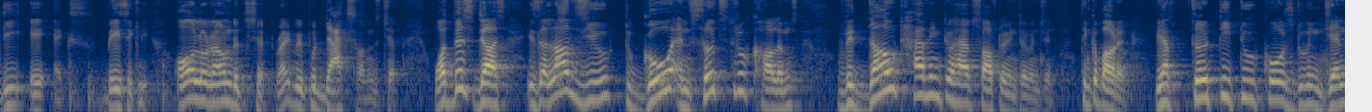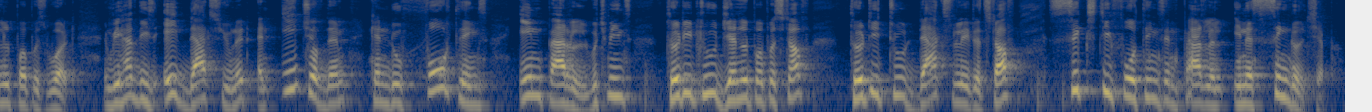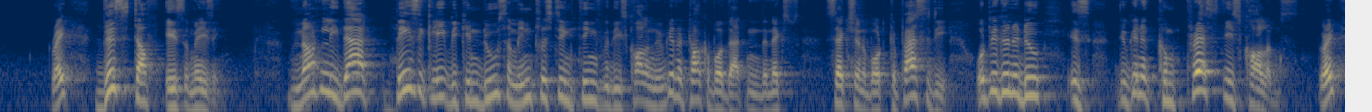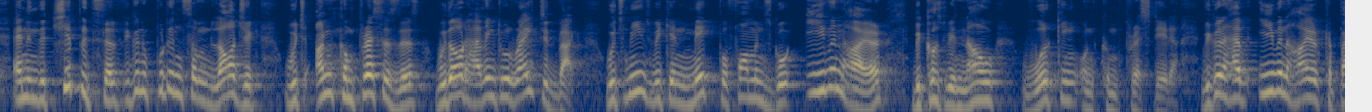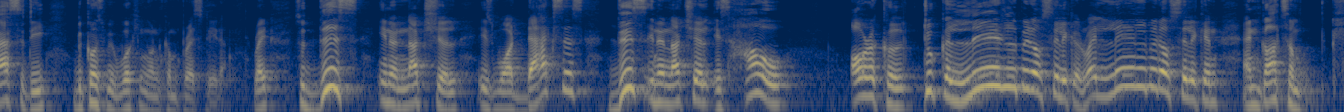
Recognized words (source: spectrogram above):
DAX, basically, all around the chip, right? We put DAX on the chip. What this does is allows you to go and search through columns without having to have software intervention. Think about it. We have 32 cores doing general purpose work. And we have these eight DAX unit and each of them can do four things in parallel, which means 32 general purpose stuff, 32 DAX related stuff, 64 things in parallel in a single chip, right? This stuff is amazing. Not only that, basically we can do some interesting things with these columns. We're going to talk about that in the next section about capacity. What we're going to do is you're going to compress these columns, right? And in the chip itself, you're going to put in some logic which uncompresses this without having to write it back, which means we can make performance go even higher because we're now working on compressed data. We're going to have even higher capacity because we're working on compressed data, right? So this, in a nutshell, is what DAX is. This, in a nutshell, is how Oracle took a little bit of silicon, right? Little bit of silicon and got some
